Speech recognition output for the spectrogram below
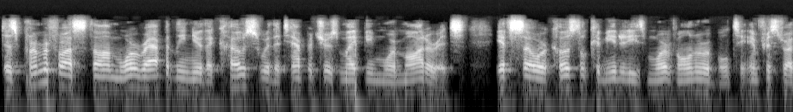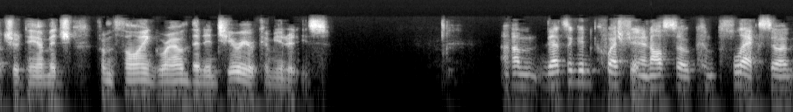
does permafrost thaw more rapidly near the coast where the temperatures might be more moderate? If so, are coastal communities more vulnerable to infrastructure damage from thawing ground than interior communities? Um, that's a good question and also complex. So,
